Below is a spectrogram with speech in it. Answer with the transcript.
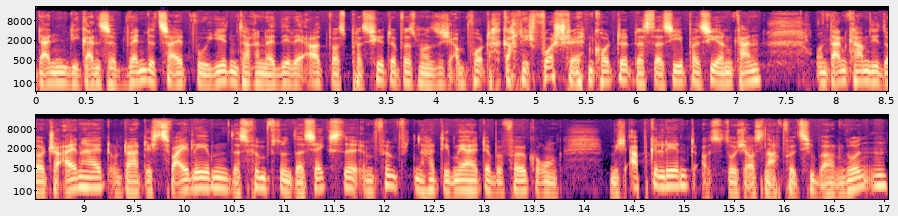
dann die ganze Wendezeit, wo jeden Tag in der DDR etwas passierte, was man sich am Vortag gar nicht vorstellen konnte, dass das je passieren kann. Und dann kam die deutsche Einheit und da hatte ich zwei Leben, das fünfte und das sechste. Im fünften hat die Mehrheit der Bevölkerung mich abgelehnt, aus durchaus nachvollziehbaren Gründen.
